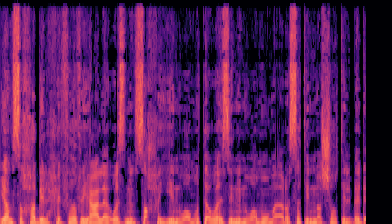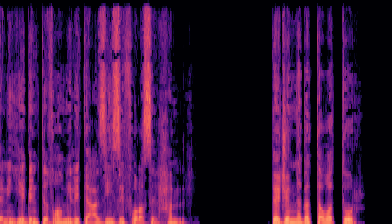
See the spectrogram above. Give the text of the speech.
ينصح بالحفاظ على وزن صحي ومتوازن وممارسة النشاط البدني بانتظام لتعزيز فرص الحمل. تجنب التوتر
